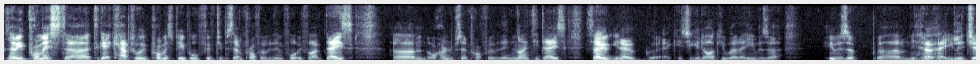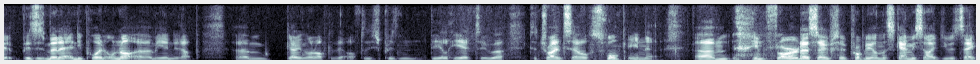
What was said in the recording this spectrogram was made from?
Um, so he promised uh, to get capital. He promised people 50% profit within 45 days, um, or 100% profit within 90 days. So you know, I guess you could argue whether he was a he was a um, you know a legit businessman at any point or not. Um, he ended up um, going on after the after this prison deal here to uh, to try and sell swamp in um, in Florida. So so probably on the scammy side, you would say.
